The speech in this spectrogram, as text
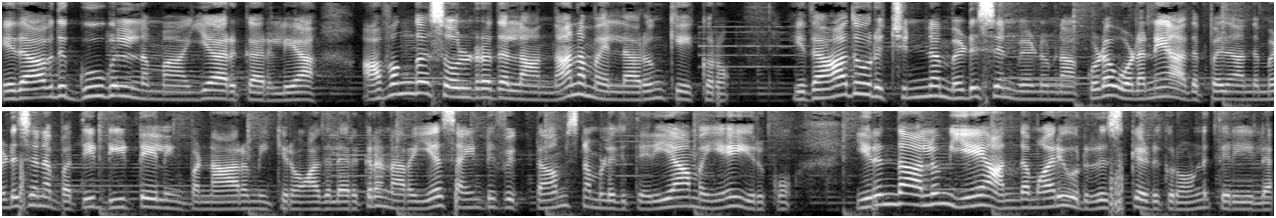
ஏதாவது கூகுள் நம்ம ஐயா இருக்கார் இல்லையா அவங்க சொல்கிறதெல்லாம் தான் நம்ம எல்லாரும் கேட்குறோம் ஏதாவது ஒரு சின்ன மெடிசன் வேணும்னா கூட உடனே அதை ப அந்த மெடிசனை பற்றி டீட்டெயிலிங் பண்ண ஆரம்பிக்கிறோம். அதில் இருக்கிற நிறைய சயின்டிஃபிக் டேர்ம்ஸ் நம்மளுக்கு தெரியாமையே இருக்கும். இருந்தாலும் ஏன் அந்த மாதிரி ஒரு ரிஸ்க் எடுக்கிறோன்னு தெரியல.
